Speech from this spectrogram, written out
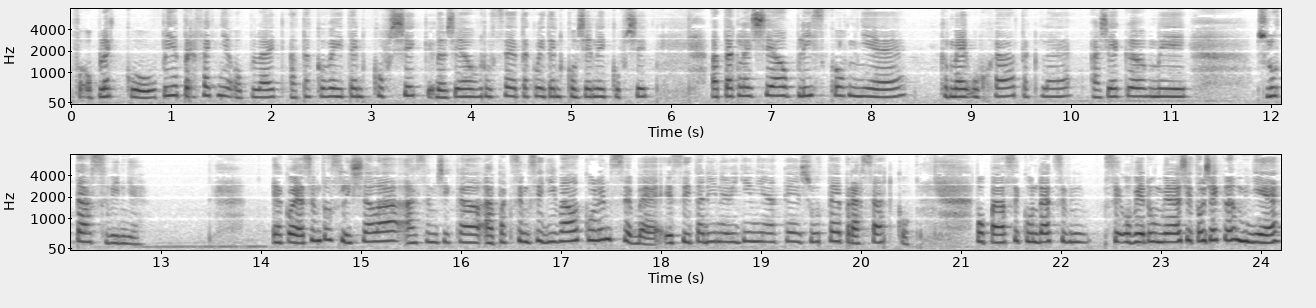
v obleku, úplně perfektně oblek a takový ten kufšik, držel v ruce takový ten kožený kufšik a takhle šel blízko mě k mé ucha takhle a řekl mi žlutá svině. Jako já jsem to slyšela a jsem říkala, a pak jsem se dívala kolem sebe, jestli tady nevidím nějaké žluté prasátko. Po pár sekundách jsem si uvědomila, že to řekl mě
